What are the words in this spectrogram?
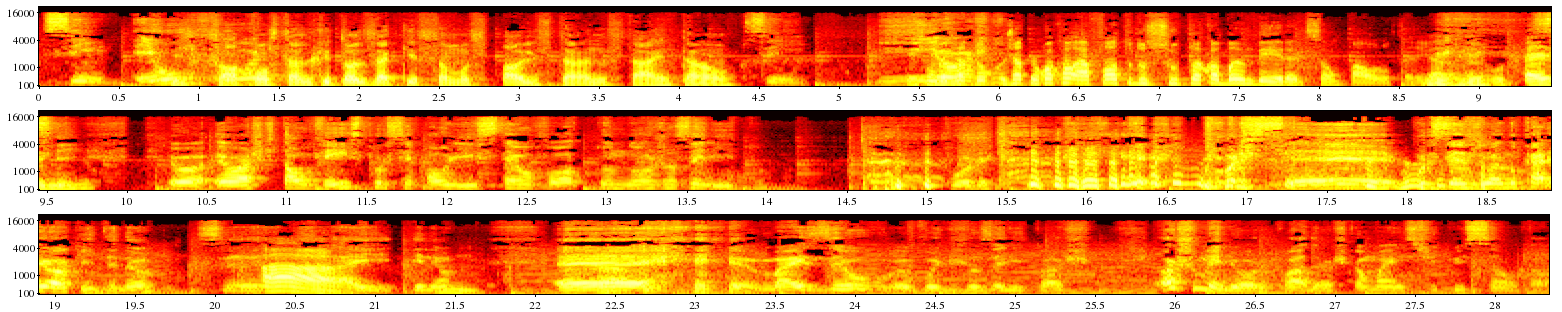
Sim, eu E só vou- constando que todos aqui somos paulistanos, tá? Então. Sim. Já, tô, já tô com a foto do Supla com a bandeira de São Paulo, tá ligado? Uhum. O terninho. eu, eu acho que talvez por ser paulista eu voto no Joselito. Por, por ser. Por ser zoando carioca, entendeu? Ser- Ah. Aí, entendeu? Hum. É, mas eu, eu vou de Joselito, eu acho. Eu acho melhor o quadro, acho que é uma instituição e tal.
